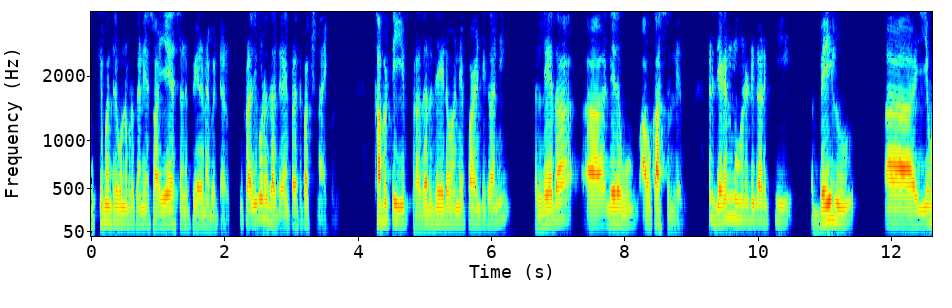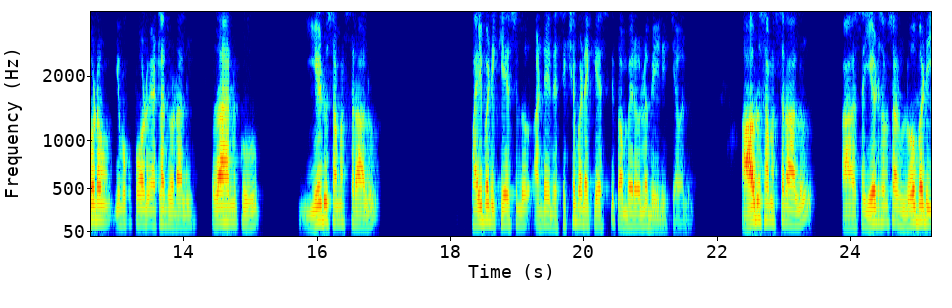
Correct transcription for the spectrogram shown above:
ముఖ్యమంత్రిగా ఉన్నప్పుడు కనీసం ఐఏఎస్ అనే పేరైనా పెట్టారు. ఇప్పుడు అది కూడా చదివి ఆయన ప్రతిపక్ష నాయకుడు. కాబట్టి ప్రెజర్ చేయడం అనే పాయింట్ కానీ లేదా లేదా అవకాశం లేదు. అంటే జగన్మోహన్ రెడ్డి గారికి బెయిలు ఇవ్వడం ఇవ్వకపోవడం ఎట్లా చూడాలి? ఉదాహరణకు ఏడు సంవత్సరాలు పైబడి కేసులో అంటే ఇది శిక్ష పడే కేసుకి తొంభై రోజుల్లో బెయిల్ ఇచ్చేవాళ్ళు ఆరు సంవత్సరాలు ఏడు సంవత్సరాలు లోబడి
